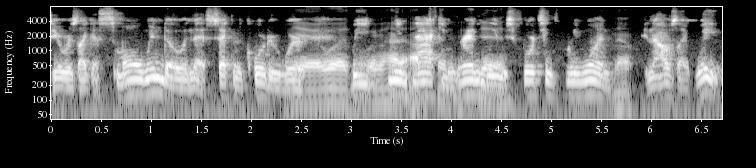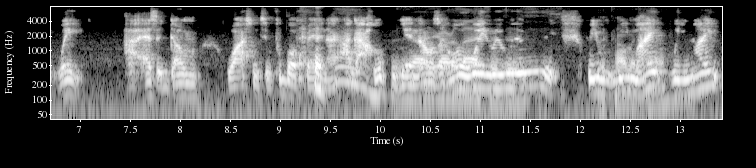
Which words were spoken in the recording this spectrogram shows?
there was like a small window in that second quarter where yeah, we came back and randomly yeah. it was 14 21. Yeah. And I was like, wait, wait. I, as a dumb Washington football fan. I, I got hope again. yeah, I was like, oh wait, wait, wait, wait. We we might, we might,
